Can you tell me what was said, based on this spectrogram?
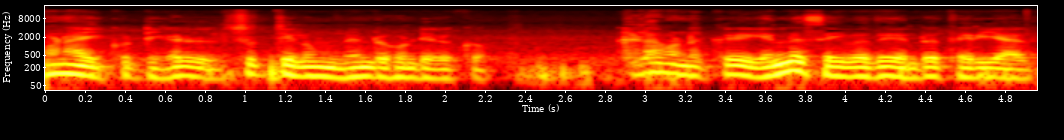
ஓனாய் குட்டிகள் சுற்றிலும் நின்று கொண்டிருக்கும். கிழவனுக்கு என்ன செய்வது என்று தெரியாது.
